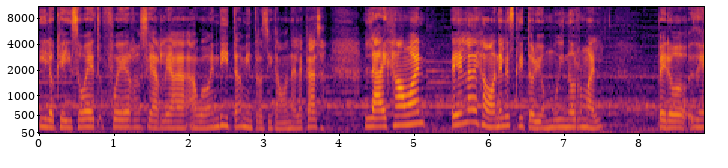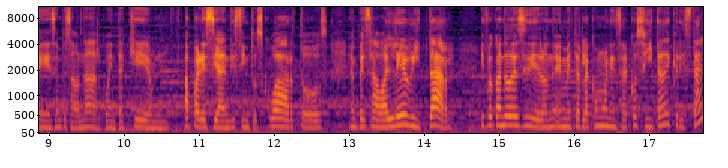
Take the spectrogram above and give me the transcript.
y lo que hizo Ed fue rociarle agua bendita mientras llegaban a la casa. La dejaban, él la dejaba en el escritorio muy normal, pero se empezaron a dar cuenta que mm, aparecía en distintos cuartos, empezaba a levitar y fue cuando decidieron eh, meterla como en esa cosita de cristal.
